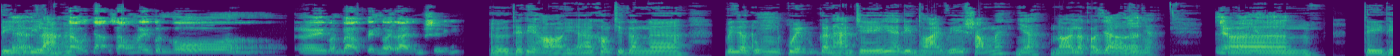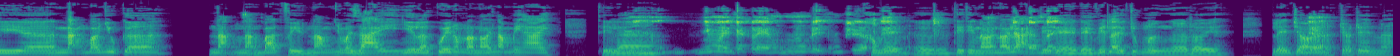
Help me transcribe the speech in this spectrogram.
Tí nữa đi làm hả? Nấu chảo xong rồi con vô, rồi con bảo quên gọi lại một sứ nhé. Ừ, thế thì hỏi, à, không chỉ cần... Uh, bây giờ cũng quên cũng cần hạn chế điện thoại với sóng đấy nhé nói là có giờ dạ, thôi nhé dạ, uh, thì thì uh, nặng bao nhiêu cơ nặng nặng ba phẩy năm nhưng mà dài như là quên hôm nào nói 52 thì là ừ, nhưng mà chắc là không, không đến không sửa không đến ừ, thì thì nói nói lại thì để để viết lời chúc mừng ờ, rồi lên cho yeah. Dạ. cho trên ờ,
